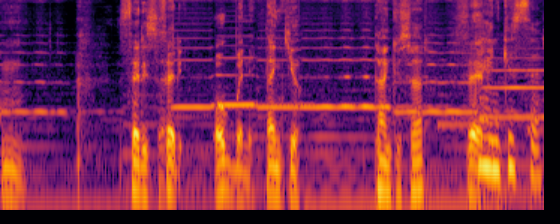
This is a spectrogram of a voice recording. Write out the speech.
ಹ್ಞೂ ಸರಿ ಸರ್. ಸರಿ. ಹೋಗಿ ಬನ್ನಿ. Thank you thank you sir ಸರಿ. ಥ್ಯಾಂಕ್ ಯು ಸರ್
